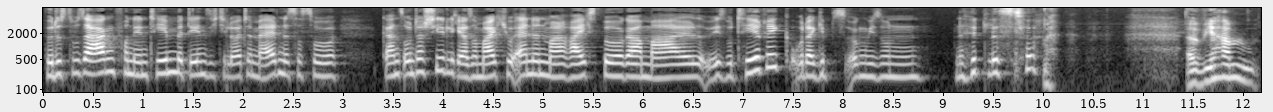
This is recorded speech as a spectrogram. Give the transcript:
Würdest du sagen, von den Themen, mit denen sich die Leute melden, ist das so ganz unterschiedlich? Also mal QAnon, mal Reichsbürger, mal Esoterik oder gibt es irgendwie so ein, eine Hitliste? Äh, wir haben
